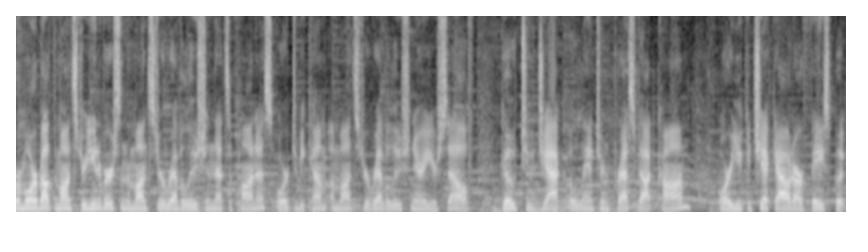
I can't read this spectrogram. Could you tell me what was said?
For more about the monster universe and the monster revolution that's upon us, or to become a monster revolutionary yourself, go to jackolanternpress.com, or you could check out our Facebook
